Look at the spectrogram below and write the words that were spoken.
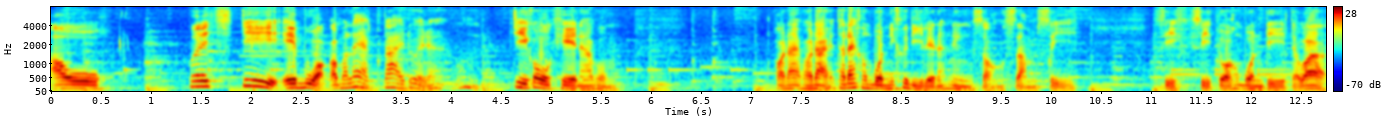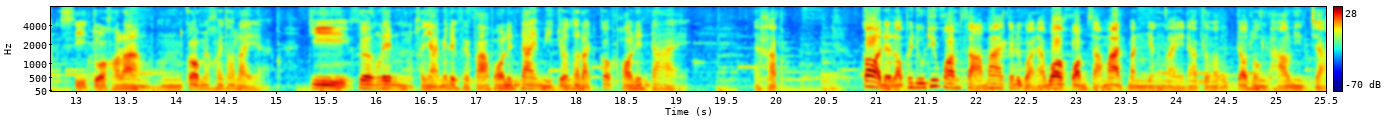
เอาเมื่อได้จี้ A บวกเอามาแลกได้ด้วยนะจี้ก็โอเคนะครับผม พอได้พอได้ ถ้าได้ข้างบนนี่คือดีเลยนะ 1 2 3 4 4 4 ตัวข้างบนดี แต่ว่า 4 ตัวข้างล่างก็ไม่ค่อยเท่าไหร่อะ จี้เครื่องเล่นขยายแม่เหล็กไฟฟ้าพอเล่นได้หมีโจรสลัดก็พอเล่นได้นะครับ ก็เดี๋ยวเราไปดูที่ความสามารถกันดีกว่านะว่าความสามารถมันยังไงนะครับสำหรับเจ้ารองเท้านินจา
